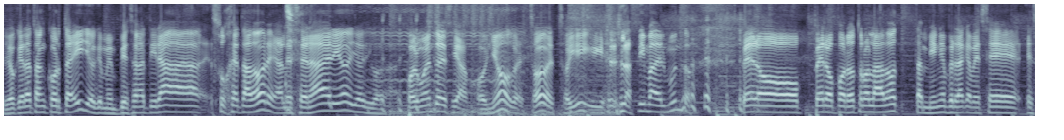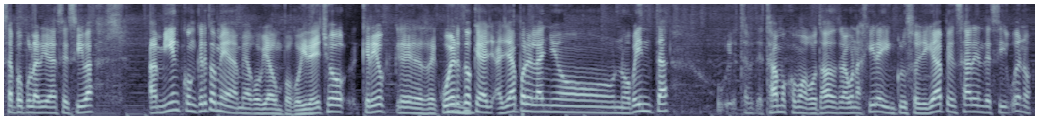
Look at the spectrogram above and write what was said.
yo que era tan cortadillo, que me empiezan a tirar sujetadores al escenario, y yo digo, por un momento decía, coño, esto, estoy en la cima del mundo. Pero, pero por otro lado, también es verdad que a veces esa popularidad excesiva a mí en concreto me ha, me ha agobiado un poco. Y de hecho, creo que recuerdo que all- allá por el año 90 uy, est- estábamos como agotados tras una gira e incluso llegué a pensar en decir, bueno,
